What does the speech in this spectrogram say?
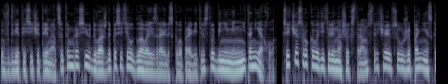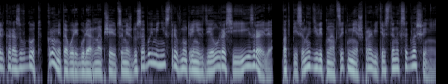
В 2013-м Россию дважды посетил глава израильского правительства Бенемин Нетаньяху. Сейчас руководители наших стран встречаются уже по несколько раз в год. Кроме того, регулярно общаются между собой министры внутренних дел России и Израиля. Подписано 19 межправительственных соглашений.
